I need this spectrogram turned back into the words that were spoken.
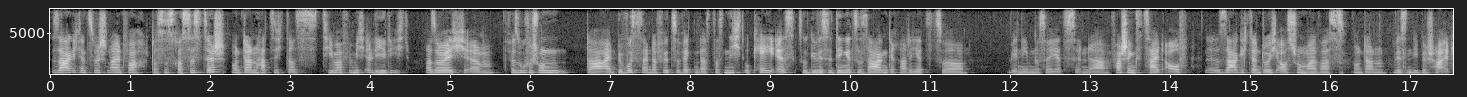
sage ich inzwischen einfach, das ist rassistisch und dann hat sich das Thema für mich erledigt. Also ich ähm, versuche schon da ein Bewusstsein dafür zu wecken, dass das nicht okay ist, so gewisse Dinge zu sagen, gerade jetzt zur wir nehmen das ja jetzt in der Faschingszeit auf, äh, sage ich dann durchaus schon mal was und dann wissen die Bescheid.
